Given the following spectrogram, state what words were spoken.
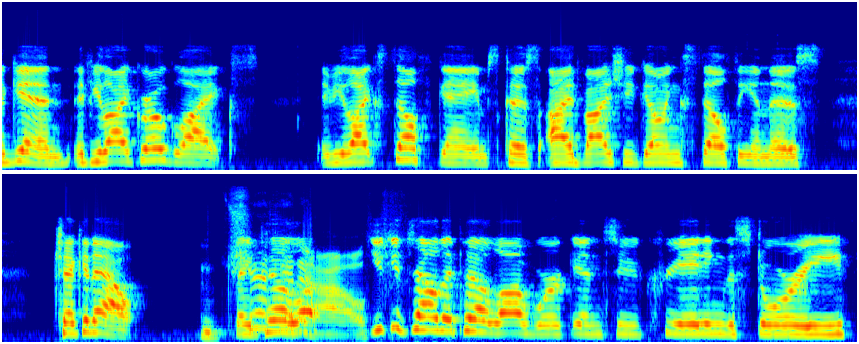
again, if you like roguelikes, if you like stealth games, because I advise you going stealthy in this, check it out. They Check put it lot- out. You can tell they put a lot of work into creating the story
